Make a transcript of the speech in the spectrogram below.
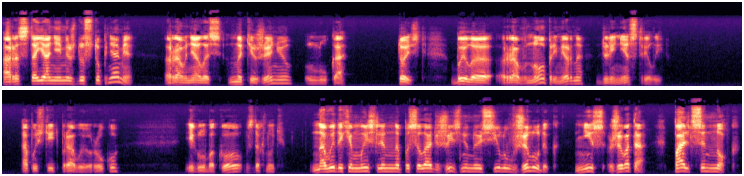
а расстояние между ступнями равнялось натяжению лука, то есть было равно примерно длине стрелы. Опустить правую руку и глубоко вздохнуть. На выдохе мысленно посылать жизненную силу в желудок, низ живота, пальцы ног.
